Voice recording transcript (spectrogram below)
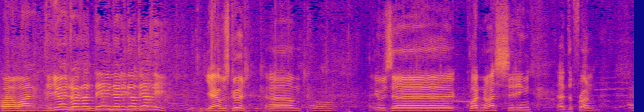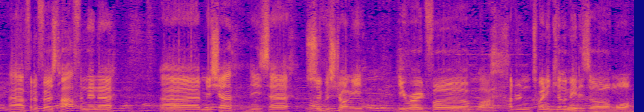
Well, Rohan, did you enjoy that day in the leader jersey? Yeah, it was good. Um, it was uh, quite nice sitting at the front uh, for the first half, and then uh, uh, Michel, he's uh, super strong. He he rode for wow, 120 kilometers or more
